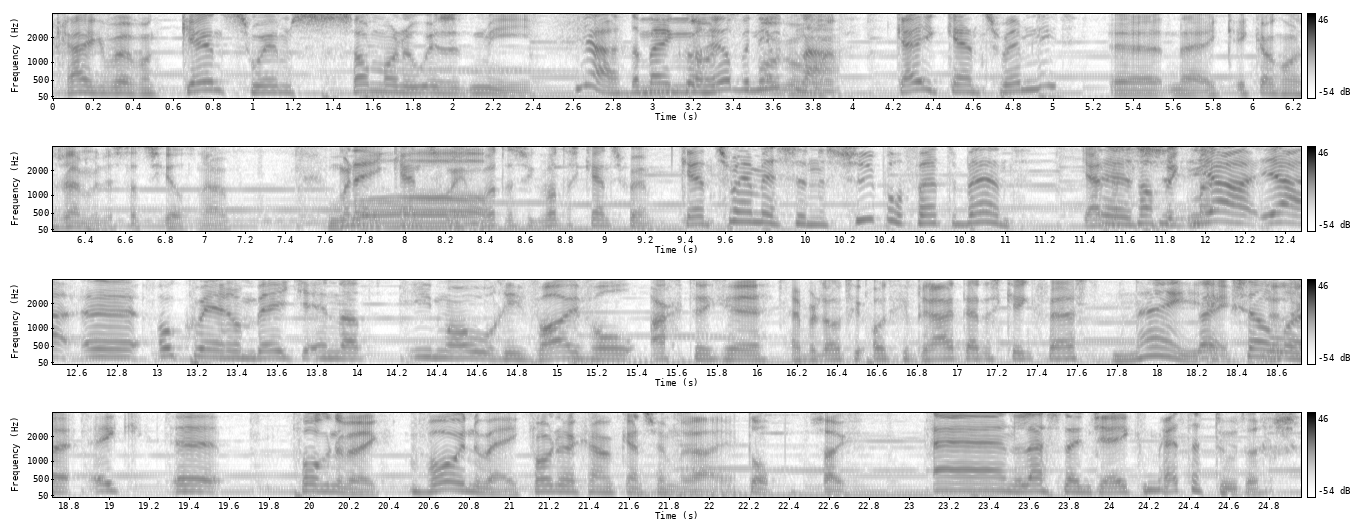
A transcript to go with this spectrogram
krijgen we van Can't Swim Someone Who Isn't Me. ja, daar ben ik wel heel benieuwd naar. Ken je Can't Swim niet? Eh, nee, ik, ik kan gewoon zwemmen, dus dat scheelt hoop. Maar nee, Can't Wow. Swim. Wat is, wat is Can't Swim? Can't Swim is een super vette band. Ja, dat Eh, snap ik, maar- Ja, ja eh, ook weer een beetje in dat emo revival-achtige... Hebben we dat ooit, gedraaid tijdens Kinkfest? Nee, Nee, ik zal... eh, ik, Volgende week. volgende week. Volgende week gaan we Swim draaien. Top. Psyched. En Les Dan Jake met de toeters.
